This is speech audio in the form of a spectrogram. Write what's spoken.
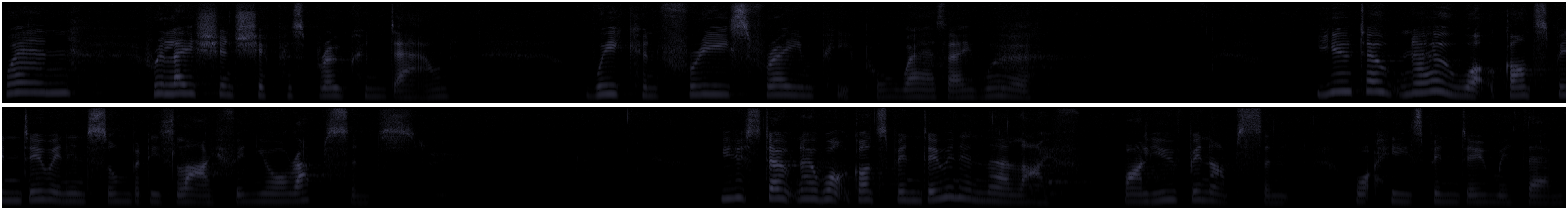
When relationship has broken down, we can freeze frame people where they were. You don't know what God's been doing in somebody's life in your absence. You just don't know what God's been doing in their life while you've been absent, what He's been doing with them.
